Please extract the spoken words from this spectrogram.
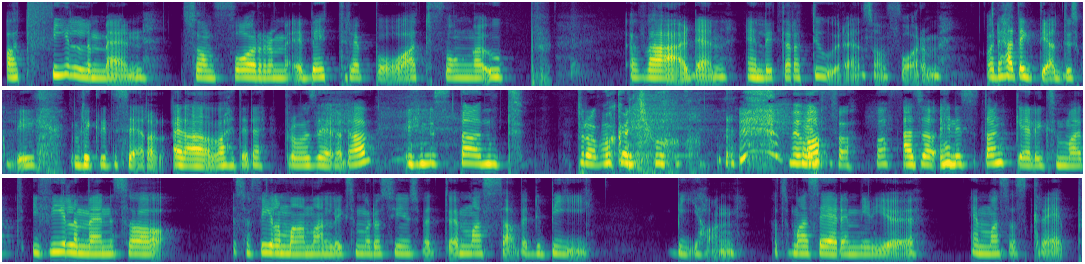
att filmen som form är bättre på att fånga upp världen än litteraturen som form. Och det här tänkte jag att du skulle bli, bli kritiserad, eller vad heter det, provocerad av. Instant provokation. Men varför? varför? Alltså hennes tanke är liksom att i filmen så, så filmar man liksom och då syns vet du, en massa vet du, bi, bihang. Alltså man ser en miljö, en massa skräp,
